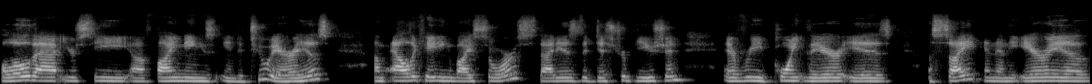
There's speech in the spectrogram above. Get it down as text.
Below that, you see uh, findings into two areas, um, allocating by source, that is the distribution. Every point there is a site, and then the area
